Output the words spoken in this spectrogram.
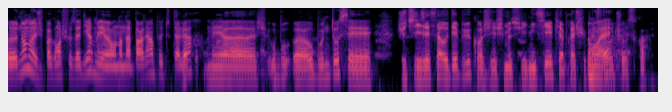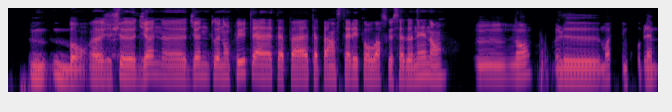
euh, non, moi j'ai pas grand chose à dire, mais on en a parlé un peu tout à l'heure. Mais euh, euh, Ubuntu, c'est, j'utilisais ça au début quand j'ai- je me suis initié, puis après je suis passé Ouais. à autre chose, quoi. Bon, euh, je- John, euh, John, toi non plus, t'as t'as pas, t'as pas installé pour voir ce que ça donnait, non? Hum, non, le moi ce qui me problème,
